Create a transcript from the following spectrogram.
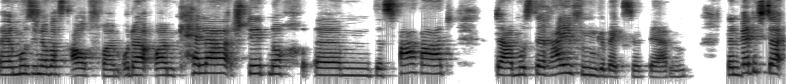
äh, muss ich noch was aufräumen. Oder im Keller steht noch ähm, das Fahrrad, da muss der Reifen gewechselt werden. Dann werde ich da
